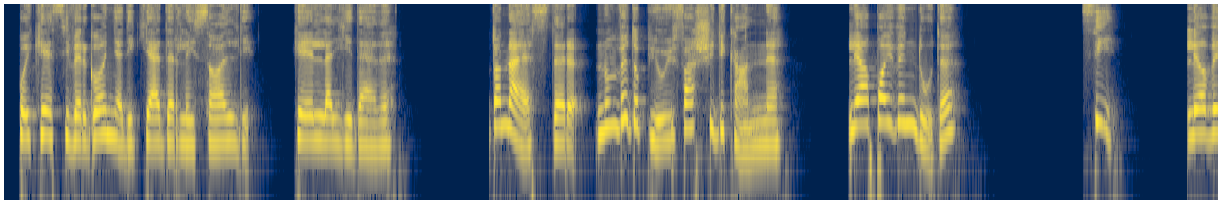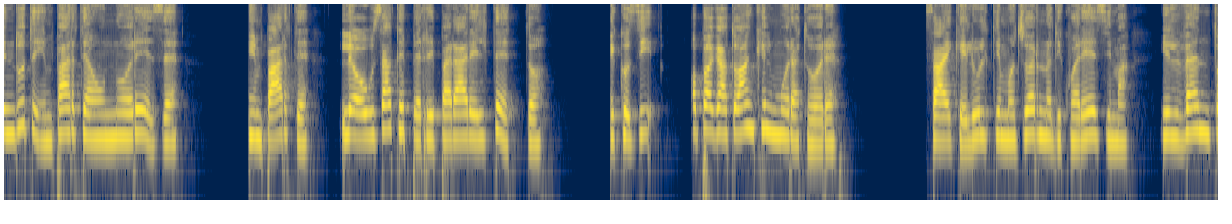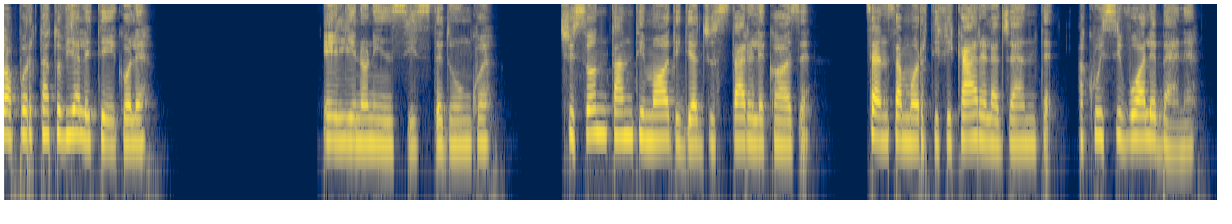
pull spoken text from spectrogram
poiché si vergogna di chiederle i soldi che ella gli deve. Donna Esther, non vedo più i fasci di canne. Le ha poi vendute? Sì, le ho vendute in parte a un nuorese, in parte le ho usate per riparare il tetto, e così ho pagato anche il muratore. Sai che l'ultimo giorno di Quaresima il vento ha portato via le tegole. Egli non insiste dunque. Ci sono tanti modi di aggiustare le cose, senza mortificare la gente a cui si vuole bene.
